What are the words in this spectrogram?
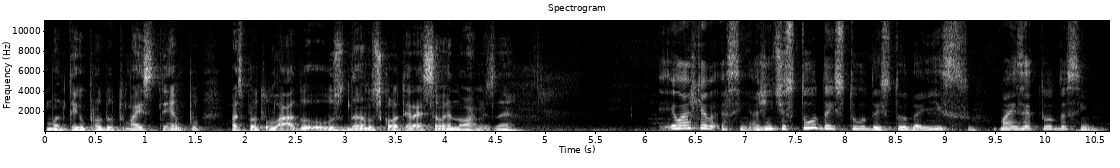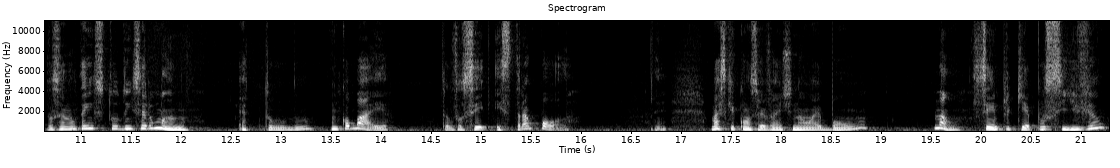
mantém o produto mais tempo, mas por outro lado, os danos colaterais são enormes, né? Eu acho que assim, a gente estuda, estuda, estuda isso, mas é tudo assim, você não tem estudo em ser humano, é tudo em cobaia. Então você extrapola. Né? Mas que conservante não é bom, não, sempre que é possível,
